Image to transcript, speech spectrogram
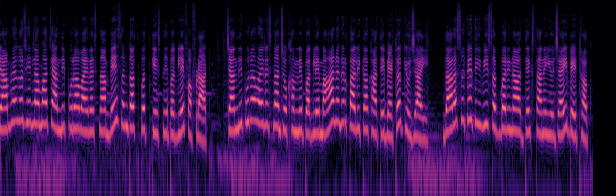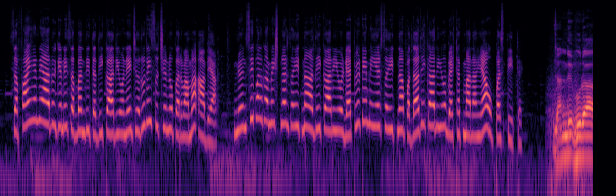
જામનગર જિલ્લામાં ચાંદીપુરા વાયરસના બે શંકાસ્પદ કેસને પગલે ફફડાટ. ચાંદીપુરા વાયરસના જોખમને પગલે મહાનગરપાલિકા ખાતે બેઠક યોજાઈ. ધારાસભ્ય દિવીસ અકબરીના અધ્યક્ષસ્થાને યોજાઈ બેઠક. સફાઈ અને આરોગ્યને સંબંધિત અધિકારીઓને જરૂરી સૂચનો કરવામાં આવ્યા. મ્યુનિસિપલ કમિશનર સહિતના અધિકારીઓ, ડેપ્યુટી મેયર સહિતના પદાધિકારીઓ બેઠકમાં રહ્યા ઉપસ્થિત. ચાંદીપુરા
